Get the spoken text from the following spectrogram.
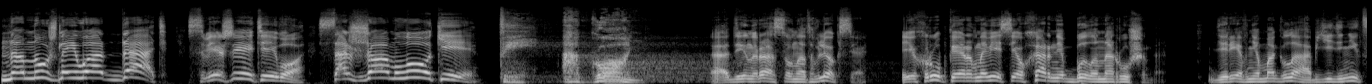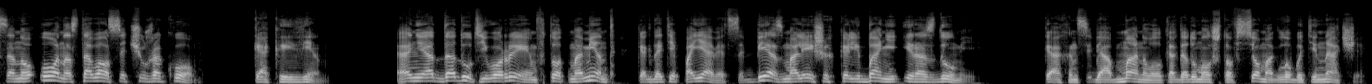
Нам нужно его отдать! Свяжите его! Сожжем луки!» «Ты огонь!» Один раз он отвлекся, и хрупкое равновесие в Харне было нарушено. Деревня могла объединиться, но он оставался чужаком, как и Вен. Они отдадут его Рэем в тот момент, когда те появятся, без малейших колебаний и раздумий. Кахан себя обманывал, когда думал, что все могло быть иначе.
